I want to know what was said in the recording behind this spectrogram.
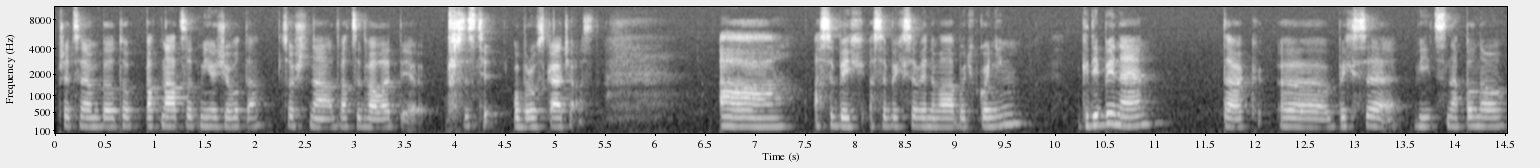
Přece jenom bylo to 15 let mého života, což na 22 let je prostě obrovská část. A asi bych, asi bych se věnovala buď koním, kdyby ne, tak uh, bych se víc naplno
